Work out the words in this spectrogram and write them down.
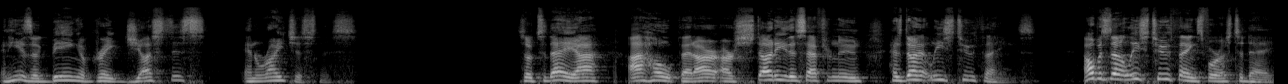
and he is a being of great justice and righteousness. So today, I, I hope that our, our study this afternoon has done at least two things. I hope it's done at least two things for us today.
